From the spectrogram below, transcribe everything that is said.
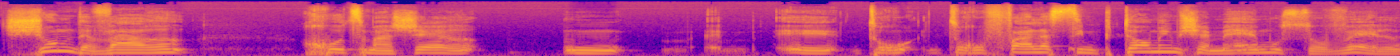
שום דבר חוץ מאשר אה, תרו- תרופה לסימפטומים שמהם הוא סובל.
